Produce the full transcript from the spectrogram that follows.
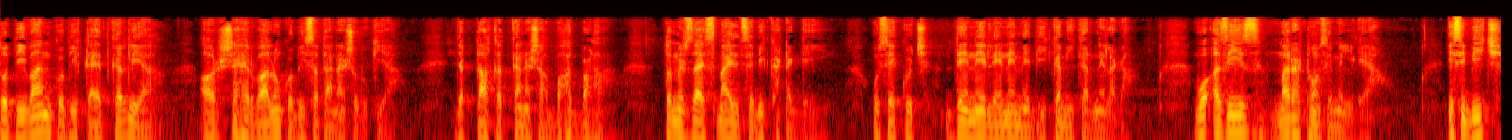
तो दीवान को भी कैद कर लिया और शहर वालों को भी सताना शुरू किया। जब ताकत का नशा बहुत बढ़ा तो मिर्ज़ा इस्माइल से भी खटक गई। उसे कुछ देने लेने में भी कमी करने लगा। वो अज़ीज़ मराठों से मिल गया। इसी बीच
